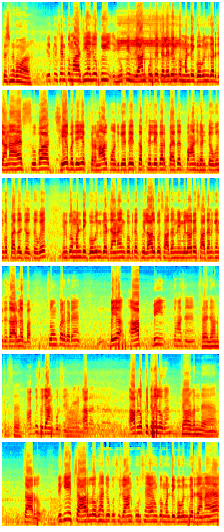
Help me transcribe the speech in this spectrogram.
कृष्ण कुमार। ये कृष्ण कुमार जी हैं जो कि यूपी सुजानपुर से चले थे। इनको मंडी गोविंदगढ़ जाना है। सुबह छः बजे ये करनाल पहुँच गए थे। तब से लेकर पैदल पाँच घंटे हो गए इनको पैदल चलते हुए। इनको मंडी गोविंदगढ़ जाना है। इनको अभी तक फ़िलहाल कोई साधन नहीं मिला और ये साधन के इंतज़ार में चौक पर खड़े हैं। भैया आप भी कहाँ से हैं? शहजहानपुर से। आप भी सुजानपुर से हैं। आप आप लोग कितने लोग हैं? चार बंदे हैं। चार लोग। देखिए ये चार लोग हैं जो कि सुजानपुर से हैं। उनको मंडी गोविंदगढ़ जाना है।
